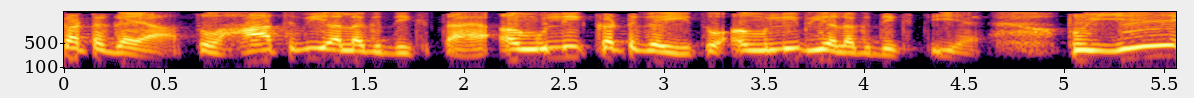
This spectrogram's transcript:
कट गया तो हाथ भी अलग दिखता है, अंगुली कट गई तो अंगुली भी अलग दिखती है। तो ये,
